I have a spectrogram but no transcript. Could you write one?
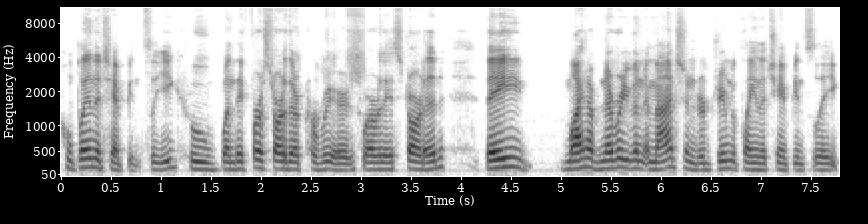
who play in the Champions League who, when they first started their careers, wherever they started, they might have never even imagined or dreamed of playing in the Champions League.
